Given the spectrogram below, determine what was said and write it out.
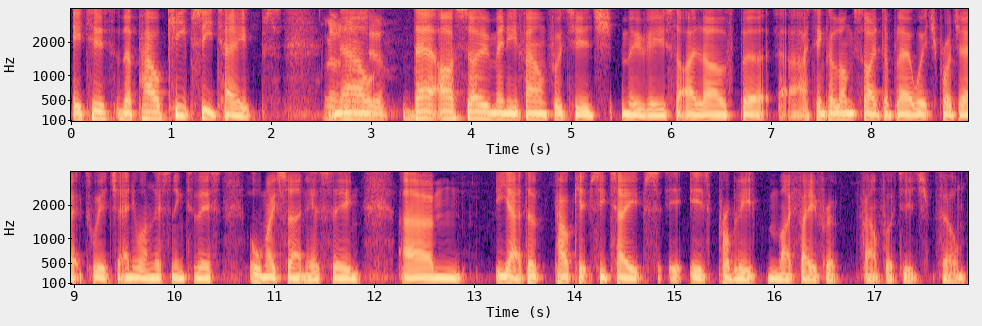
It is the Poughkeepsie tapes. Oh, now nice, yeah. there are so many found footage movies that I love, but I think alongside the Blair Witch Project, which anyone listening to this almost certainly has seen, um, yeah, the Poughkeepsie tapes is probably my favourite found footage film.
